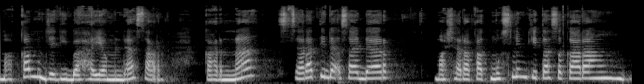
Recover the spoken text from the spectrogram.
maka menjadi bahaya mendasar karena secara tidak sadar masyarakat muslim kita sekarang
